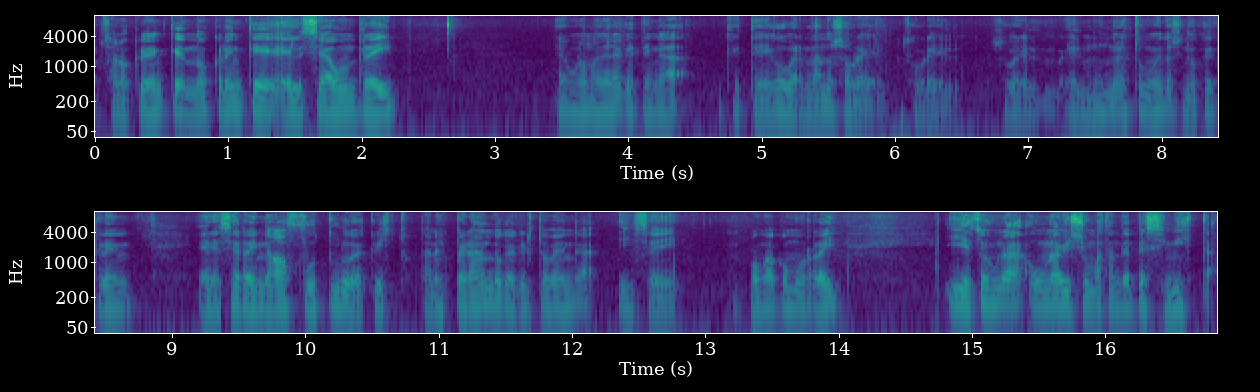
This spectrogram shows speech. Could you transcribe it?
O sea, no creen que, no creen que Él sea un rey de alguna manera que tenga que esté gobernando sobre, sobre, el, sobre el, mundo en estos momentos, sino que creen en ese reinado futuro de Cristo. Están esperando que Cristo venga y se ponga como rey. Y esto es una, una visión bastante pesimista.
